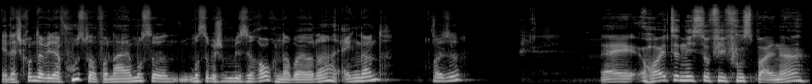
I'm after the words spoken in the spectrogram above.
Ja, gleich kommt da wieder Fußball, von daher musst du, musst du bestimmt ein bisschen rauchen dabei, oder? England heute? Ey, heute nicht so viel Fußball, ne?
